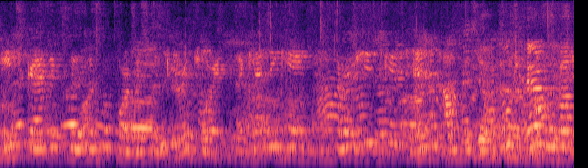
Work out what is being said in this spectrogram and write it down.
Each grand exclusive performance is your choice. A candy cane, Hershey's Kiss, and an office Who cares about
